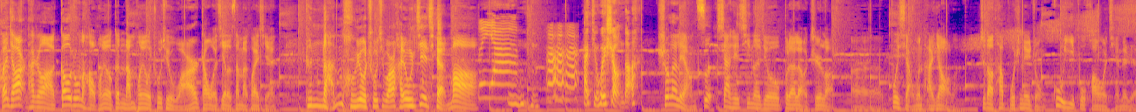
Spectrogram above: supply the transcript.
樊乔二他说啊，高中的好朋友跟男朋友出去玩，找我借了三百块钱。跟男朋友出去玩还用借钱吗？对呀，还挺会省的。说了两次，下学期呢就不了了之了。呃，不想问他要了，知道他不是那种故意不还我钱的人。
